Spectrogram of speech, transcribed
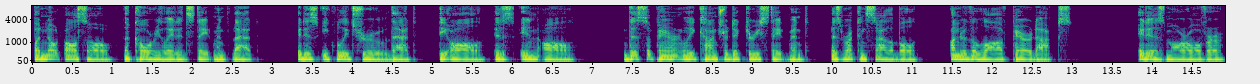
But note also the correlated statement that it is equally true that the all is in all. This apparently contradictory statement is reconcilable under the law of paradox. It is, moreover,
